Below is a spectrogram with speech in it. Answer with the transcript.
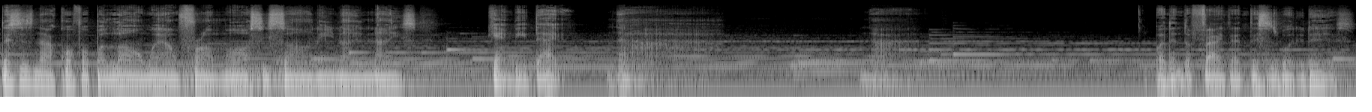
This is not cough up alone where I'm from. Marcy son, ain't nothing nice. Can't be that. Nah. Nah. But in the fact that this is what it is.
